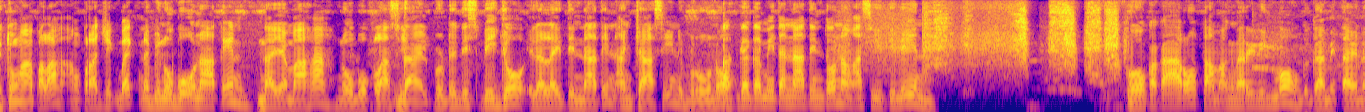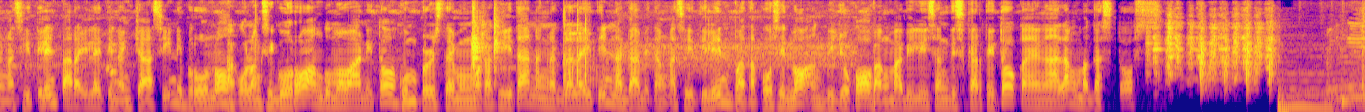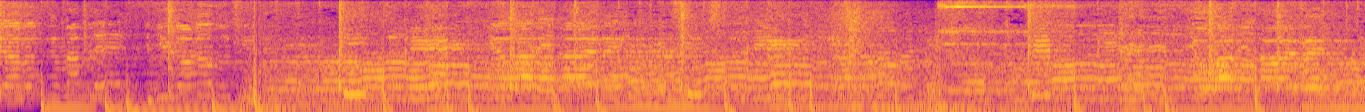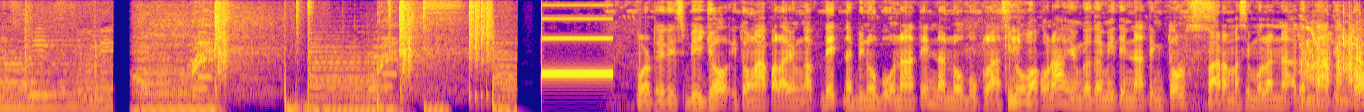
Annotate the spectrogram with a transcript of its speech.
Ito nga pala, ang project bike na binubuo natin na Yamaha Novo Classic. Dahil for today's video, ilalightin natin ang chassis ni Bruno. At gagamitan natin to ng acetylene. O kakaaro, tama ang narinig mo. Gagamit tayo ng acetylene para ilightin ang chassis ni Bruno. Ako lang siguro ang gumawa nito. Kung first time mong makakita ng naglalightin na gamit ang acetylene, patapusin mo ang video ko. Pang mabilisang diskarte ito, kaya nga lang magastos. For today's video, ito nga pala yung update na binubuo natin na Novo Classic. Kinuha ko na yung gagamitin nating tools para masimulan na agad natin to.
